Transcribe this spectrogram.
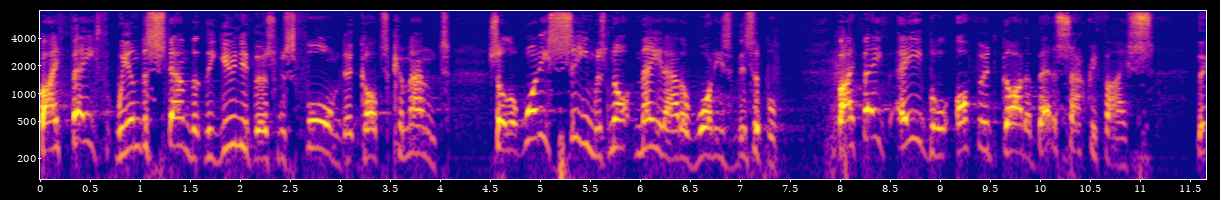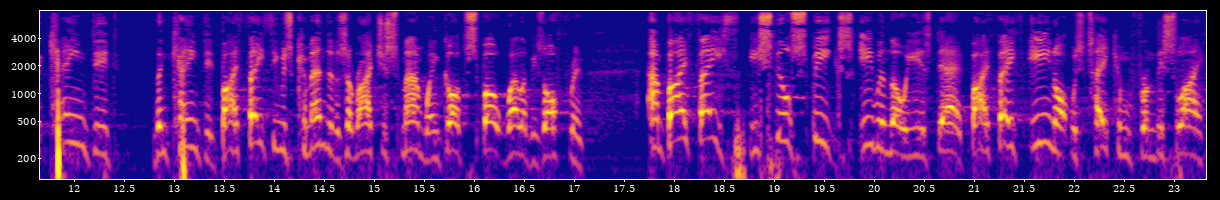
By faith, we understand that the universe was formed at God's command, so that what is seen was not made out of what is visible. By faith, Abel offered God a better sacrifice that Cain did than Cain did. By faith, he was commended as a righteous man when God spoke well of his offering. And by faith, he still speaks even though he is dead. By faith, Enoch was taken from this life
